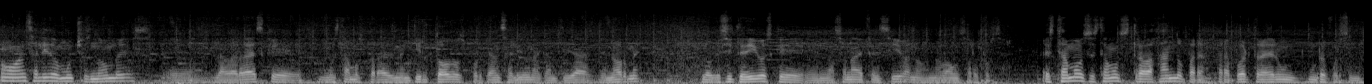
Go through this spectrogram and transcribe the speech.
No, han salido muchos nombres, eh, la verdad es que no estamos para desmentir todos porque han salido una cantidad enorme. Lo que sí te digo es que en la zona defensiva no, no vamos a reforzar. Estamos, estamos trabajando para, para poder traer un, un refuerzo más.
